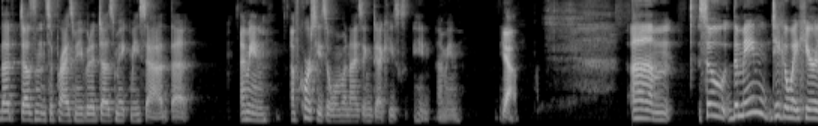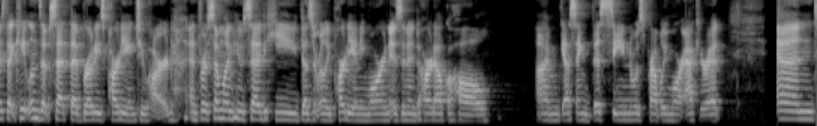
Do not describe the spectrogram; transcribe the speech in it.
That doesn't surprise me, but it does make me sad that I mean, of course he's a womanizing dick. He's he I mean Yeah. Um so the main takeaway here is that Caitlyn's upset that Brody's partying too hard. And for someone who said he doesn't really party anymore and isn't into hard alcohol, I'm guessing this scene was probably more accurate. And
